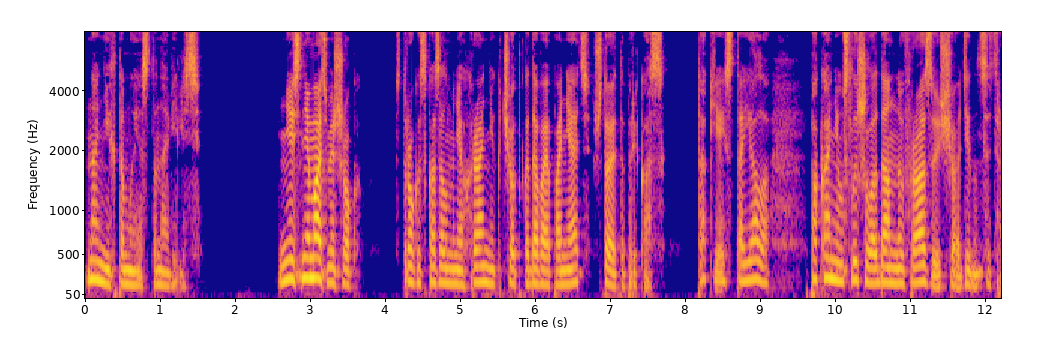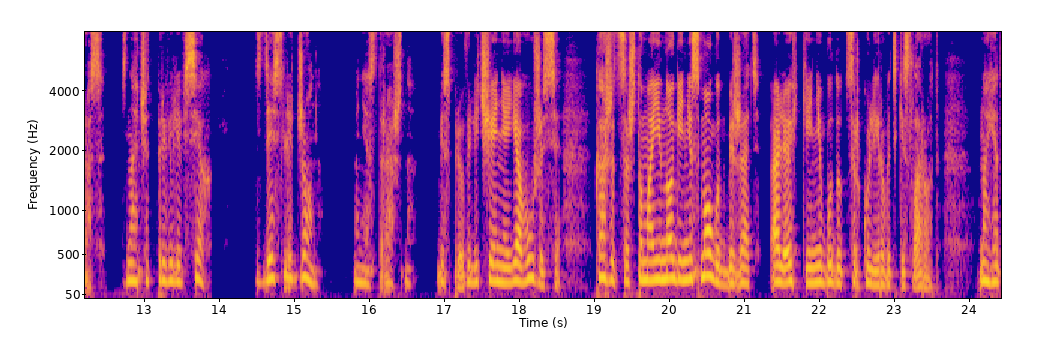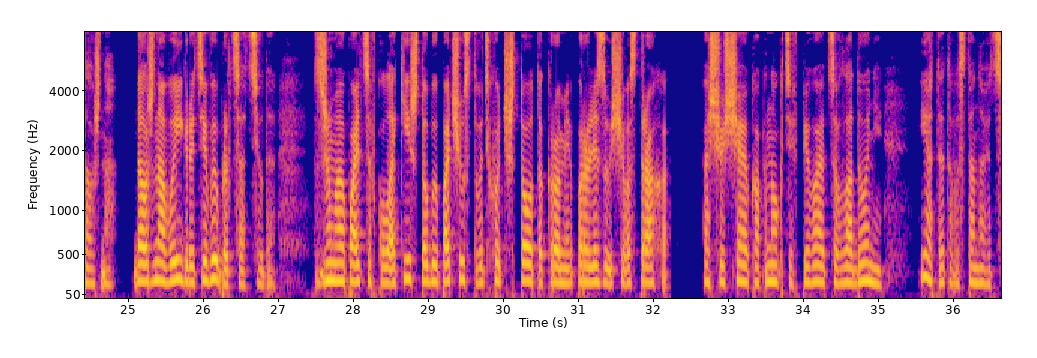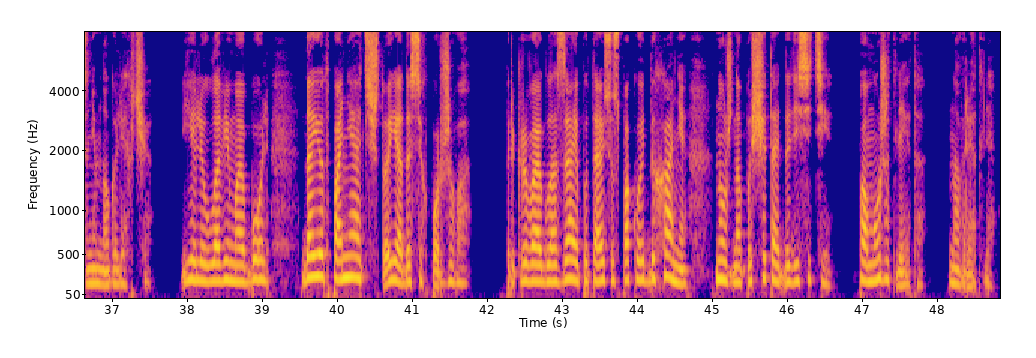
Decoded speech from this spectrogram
На них-то мы и остановились. «Не снимать мешок!» строго сказал мне охранник, четко давая понять, что это приказ. Так я и стояла, пока не услышала данную фразу еще одиннадцать раз. Значит, привели всех. Здесь ли Джон? Мне страшно. Без преувеличения, я в ужасе. Кажется, что мои ноги не смогут бежать, а легкие не будут циркулировать кислород. Но я должна. Должна выиграть и выбраться отсюда. Сжимаю пальцы в кулаки, чтобы почувствовать хоть что-то, кроме парализующего страха. Ощущаю, как ногти впиваются в ладони, и от этого становится немного легче. Еле уловимая боль дает понять, что я до сих пор жива. Прикрываю глаза и пытаюсь успокоить дыхание. Нужно посчитать до десяти. Поможет ли это? Навряд ли.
